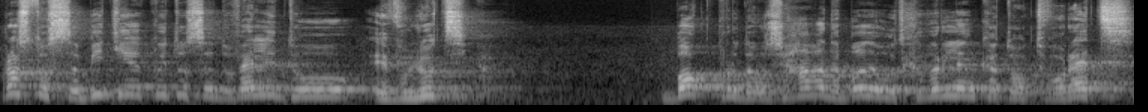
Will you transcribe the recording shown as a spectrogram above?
Просто събития, които са довели до еволюция. Бог продължава да бъде отхвърлен като Творец.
